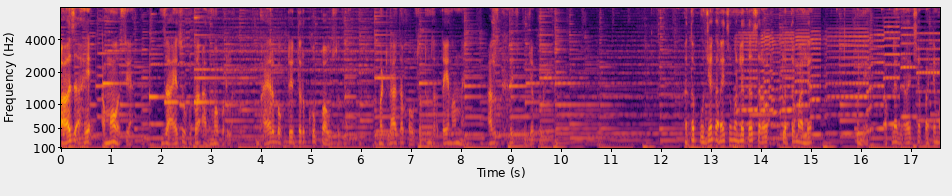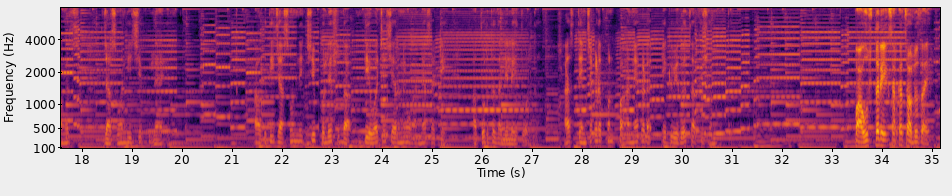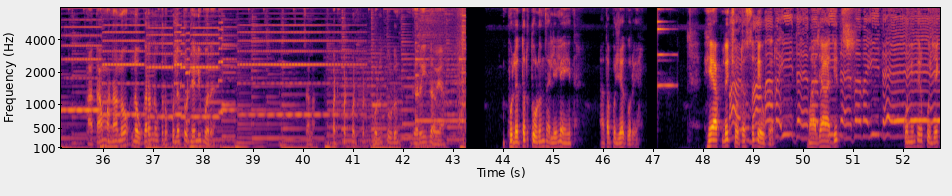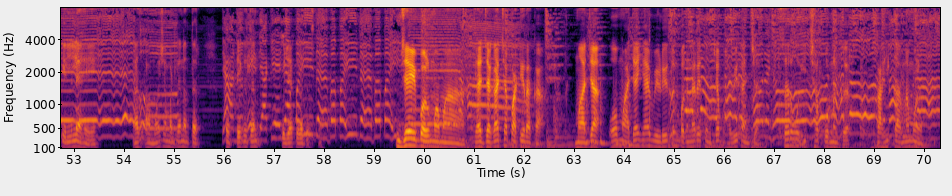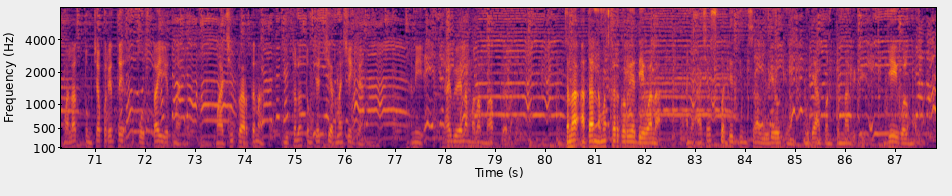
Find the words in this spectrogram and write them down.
आज आहे अमावस्या. जायचं होतं आदमापूरला. बाहेर बघतोय तर खूप पाऊस होता. म्हटलं आता पावसातून जाता येणार नाही. आज खरेच पूजा करूया. आता पूजा करायचं म्हटलं तर सर्वात प्रथम आलं फुले आपल्या घराच्या पाठीमागच जास्वंदीची फुले आहेत. अगदी जास्वंदीची फुले सुद्धा देवाच्या चरणी वाहण्यासाठी आतुरत झालेले आहेत वाटतं. आज त्यांच्याकडे पण पाहण्याकडे एक वेगळंच आकर्षण होतं. पाऊस तर एकसारखा चालूच आहे. आता म्हणालो लवकरात लवकर फुलं तोडलेली बरं. चला पटपट पटपट फुलं तोडून घरी जाऊया. फुलं तर तोडून झालेली आहेत. आता पूजा करूया. हे आपलं छोटस देवघर. माझ्या आधीच कोणीतरी पूजा केलेली आहे. आज अमावस्या म्हटल्यानंतर प्रत्येक जण पूजा करत असतो जय बळमामा या जगाच्या पाठीराखा माझ्या व माझ्या या व्हिडिओतून बघणाऱ्या तुमच्या भाविकांच्या सर्व इच्छा पूर्ण कर. काही कारणामुळे मला तुमच्यापर्यंत पोचता येत नाही. माझी प्रार्थना इथून तुमच्या चरणाशी घ्या. आणि ह्या वेळेला मला माफ करा. चला आता नमस्कार करूया देवाला. आणि अशाच पद्धतींचा व्हिडिओ घेऊन उद्या आपण पुन्हा भेटूया. जय बळमामा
